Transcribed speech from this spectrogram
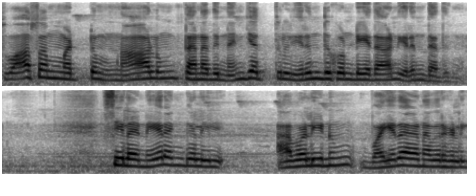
சுவாசம் மட்டும் நாளும் தனது நெஞ்சத்துள் இருந்து கொண்டேதான் இருந்தது. சில நேரங்களில் அவளினும் வயதானவர்களை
